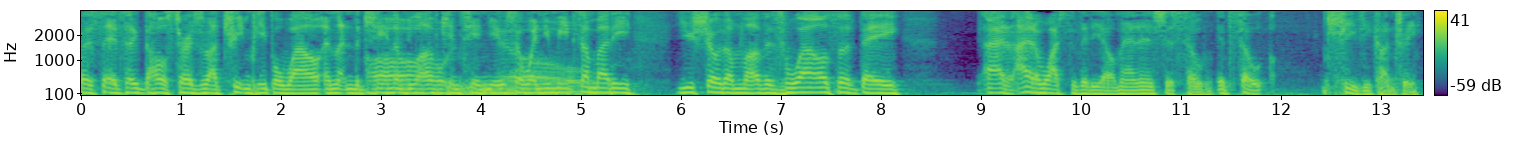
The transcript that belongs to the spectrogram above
but it's it's like the whole story is about treating people well and letting the chain of Oh, love continue. So when you meet somebody, you show them love as well, so that they. I had, I had to watch the video, man, and it's just so it's so cheesy country.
